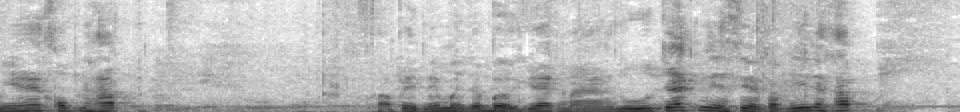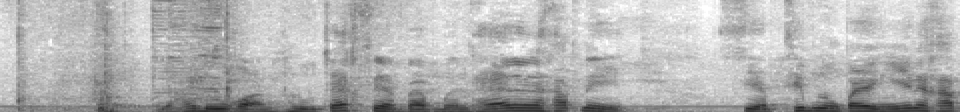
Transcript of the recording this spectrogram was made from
มีให้ครบนะครับฝาปิดนี่เหมือนจะเบิกแยกมารูแจ็คเนี่ยเสียบแบบนี้นะครับ เดี๋ยวให้ดูก่อนรูแจ็คเสียบแบบเหมือนแท้เลยนะครับ นี่เสียบทิ่มลงไปอย่างนี้นะครับ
